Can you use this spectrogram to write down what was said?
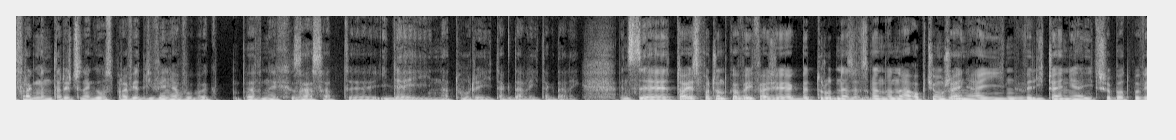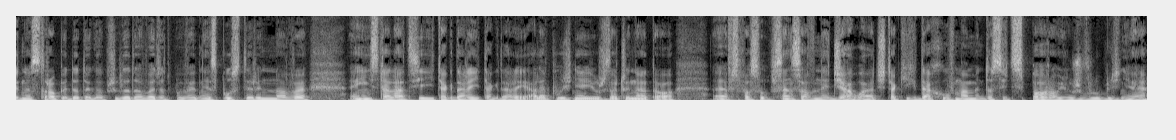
fragmentarycznego usprawiedliwienia wobec pewnych zasad, idei, natury i tak dalej, i tak dalej. Więc to jest w początkowej fazie jakby trudne ze względu na obciążenia i wyliczenia i trzeba odpowiednie stropy do tego przygotować odpowiednie spusty rynnowe, instalacje i tak dalej, i tak ale później już zaczyna to e, w sposób sensowny działać. Takich dachów mamy dosyć sporo już w Lublinie.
